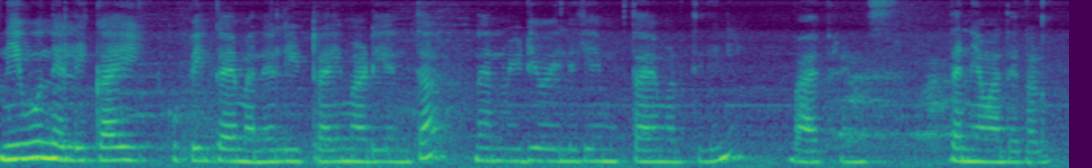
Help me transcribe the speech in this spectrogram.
ನೀವು ನೆಲ್ಲಿಕಾಯಿ ಉಪ್ಪಿನಕಾಯಿ ಮನೆಯಲ್ಲಿ ಟ್ರೈ ಮಾಡಿ ಅಂತ ನನ್ನ ವಿಡಿಯೋ ಇಲ್ಲಿಗೆ ಮುಕ್ತಾಯ ಮಾಡ್ತಿದ್ದೀನಿ. ಬಾಯ್ ಫ್ರೆಂಡ್ಸ್ ಧನ್ಯವಾದಗಳು.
